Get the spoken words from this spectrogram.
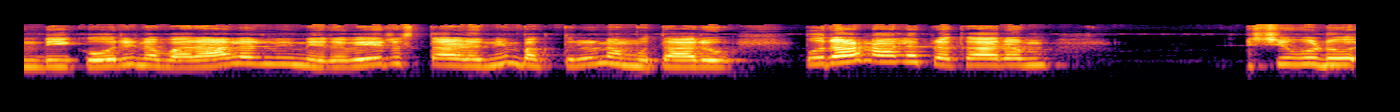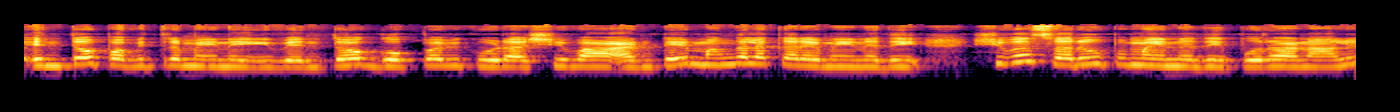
ఉండి కోరిన వరాలని నెరవేరుస్తాడని భక్తులు నమ్ముతారు. పురాణాల ప్రకారం శివుడు ఎంతో పవిత్రమైన ఇవెంతో గొప్పవి కూడా. శివ అంటే మంగళకరమైనది శివ స్వరూపమైనది పురాణాలు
